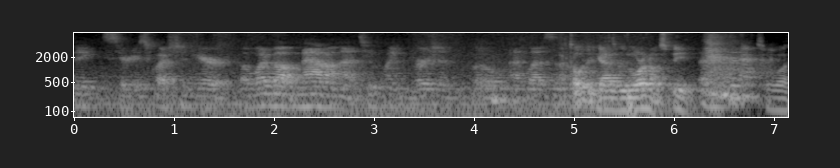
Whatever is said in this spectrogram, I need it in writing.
big serious question here, what about Matt on that little athleticism? guys we were gonna speed. So, uh,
